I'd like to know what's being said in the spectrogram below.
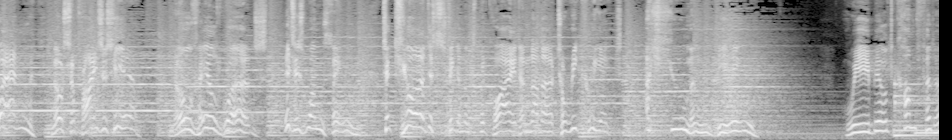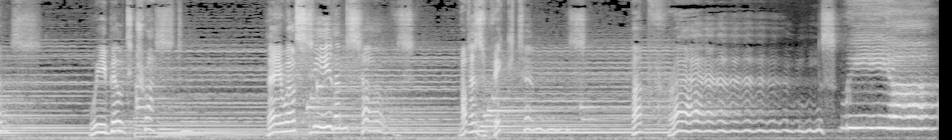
when. No surprises here, no veiled words. It is one thing to cure disfigurement, but quite another to recreate a human being. We build confidence, we build trust. They will see themselves not as victims, but friends. We are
